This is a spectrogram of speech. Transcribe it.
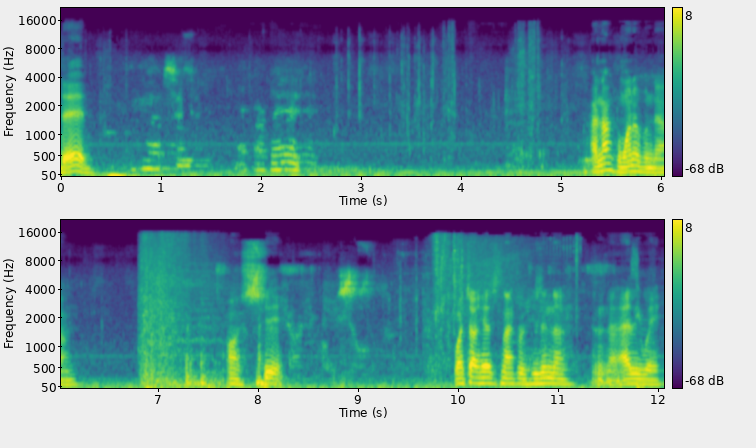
Dead. I knocked one of them down. Oh shit. Watch out, he has a sniper. He's in the, in the alleyway.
